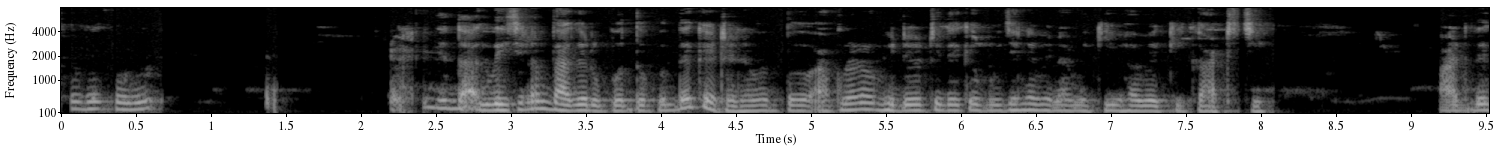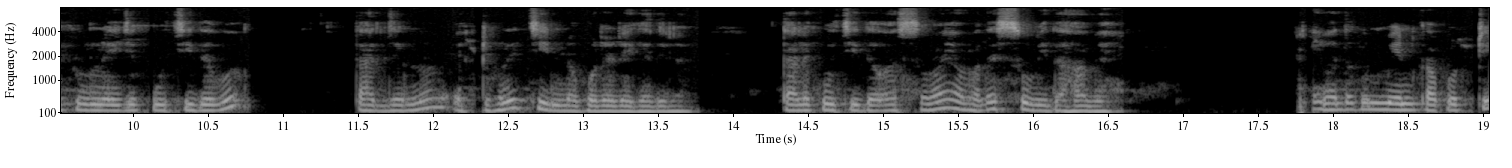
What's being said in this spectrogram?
তো দেখুন, যে দাগ দিয়েছিলাম, দাগের উপর দুপুর দিয়ে কেটে নেব। তো আপনারাও ভিডিওটি দেখে বুঝে নেবেন আমি কীভাবে কী কাটছি। আর দেখুন, এই যে কুচি দেব, তার জন্য একটুখানি চিহ্ন করে রেখে দিলাম। তাহলে কুচি দেওয়ার সময় আমাদের সুবিধা হবে। এবার দেখুন মেন কাপড়টি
